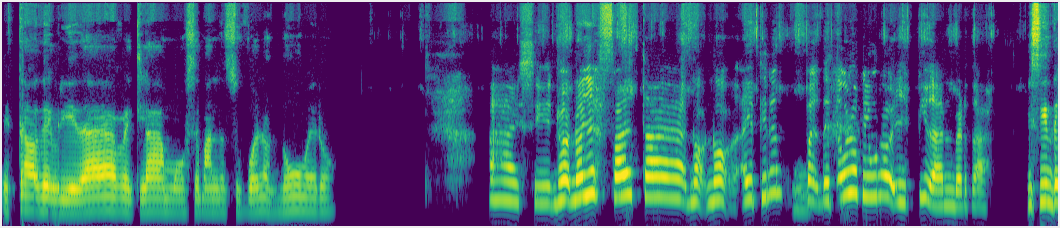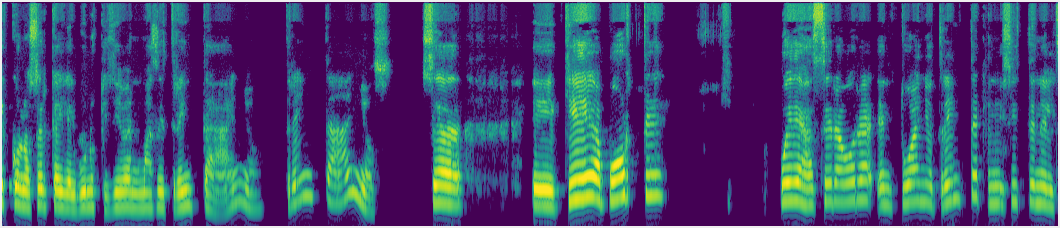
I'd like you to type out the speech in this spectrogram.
estado de ebriedad, reclamos, se mandan sus buenos números. Ay, sí, no, no les falta, no, no, tienen mm. de todo lo que uno les pida, en verdad. Y sin desconocer que hay algunos que llevan más de 30 años, 30 años. O sea, eh, ¿qué aporte puedes hacer ahora en tu año 30 que no hiciste en el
